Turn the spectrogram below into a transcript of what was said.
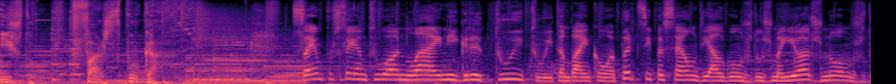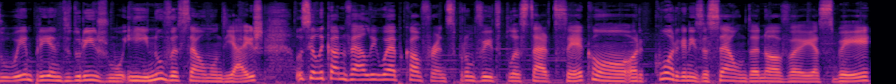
Isto faz-se por cá. 100% online e gratuito e também com a participação de alguns dos maiores nomes do empreendedorismo e inovação mundiais, o Silicon Valley Web Conference, promovido pela StartSE com a organização da nova SBE,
